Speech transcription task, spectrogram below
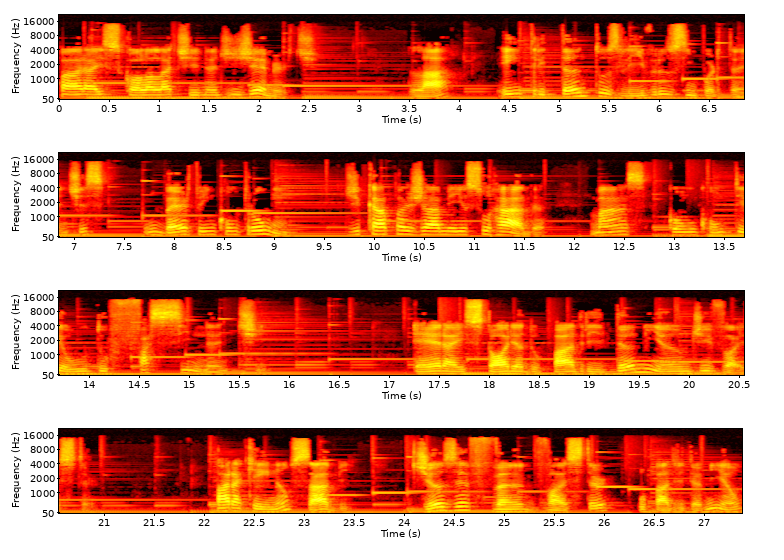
para a escola latina de Gemert. Lá, entre tantos livros importantes, Humberto encontrou um, de capa já meio surrada, mas com um conteúdo fascinante. Era a história do padre Damião de Woester. Para quem não sabe, Joseph van Woester, o padre Damião,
